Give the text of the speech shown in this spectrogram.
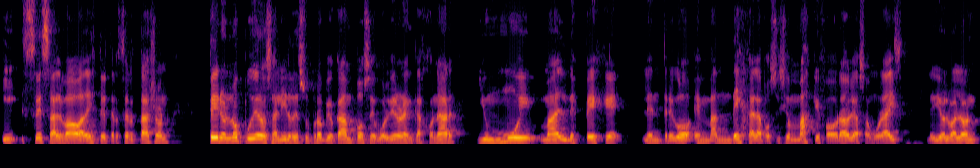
y se salvaba de este tercer touchdown pero no pudieron salir de su propio campo, se volvieron a encajonar y un muy mal despeje le entregó en bandeja la posición más que favorable a Samuráis, le dio el balón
